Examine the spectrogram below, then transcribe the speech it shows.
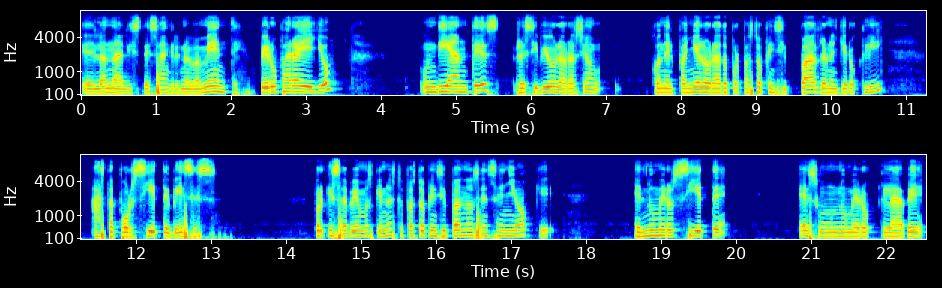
el análisis de sangre nuevamente, pero para ello, un día antes recibió la oración con el pañuelo orado por pastor principal, Leonel Yerocli, hasta por siete veces porque sabemos que nuestro pastor principal nos enseñó que el número 7 es un número clave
